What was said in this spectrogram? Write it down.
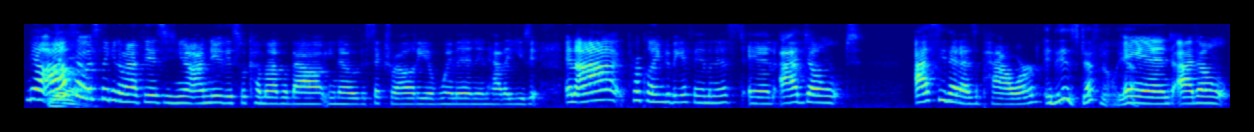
Now, I Yeah. also was thinking about this, and you know, I knew this would come up about you know the sexuality of women and how they use it. And I proclaim to be a feminist, and I don't I see that as a power. It is definitely. Yeah. And I don't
